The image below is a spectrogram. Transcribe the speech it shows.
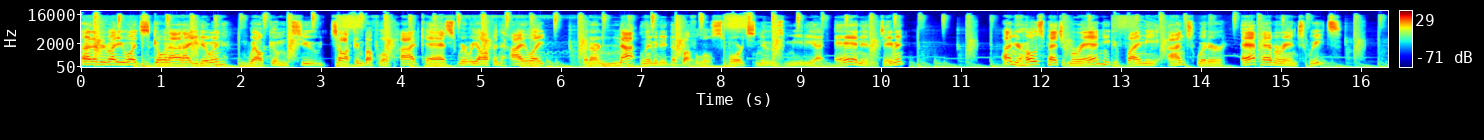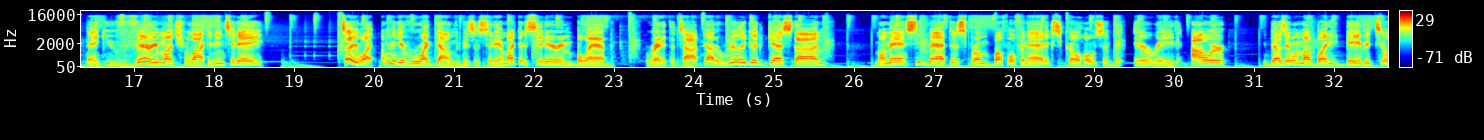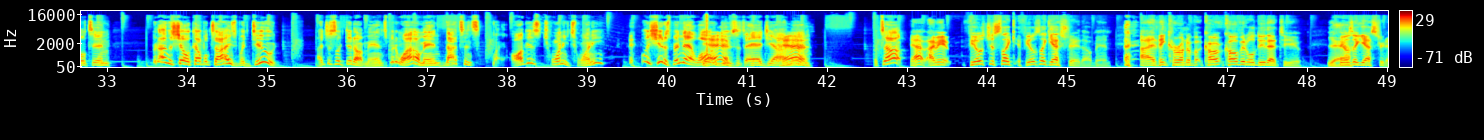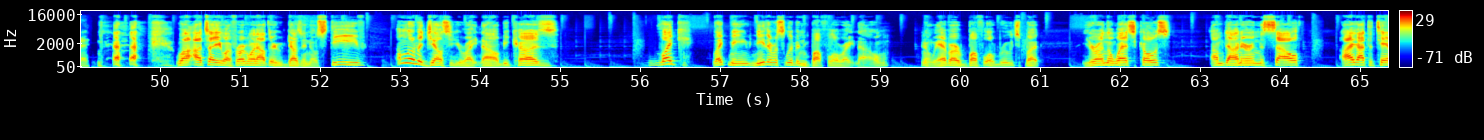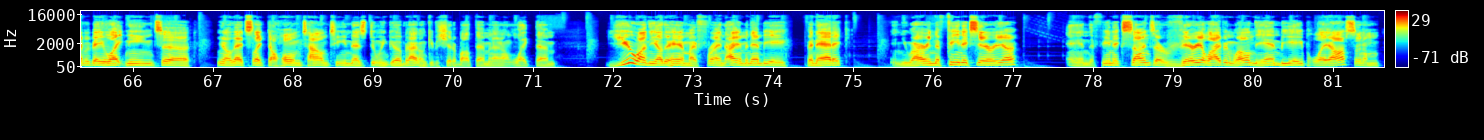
All right, everybody, what's going on? How you doing? Welcome to Talking Buffalo podcast, where we often highlight but are not limited to Buffalo sports, news, media, and entertainment. I'm your host, Patrick Moran. You can find me on Twitter at Pat Tweets. Thank you very much for locking in today. Tell you what, I'm going to get right down to business today. I'm not going to sit here and blab right at the top. Got a really good guest on. My man Steve Mathis from Buffalo Fanatics, co-host of the Air Raid Hour. He does it with my buddy David Tilton. Been on the show a couple times, but dude, I just looked it up, man. It's been a while, man. Not since like, August 2020. Holy shit, it's been that long, yeah. dude, since I had you on, yeah. man. What's up? Yeah, I mean, it feels just like it feels like yesterday, though, man. I think Corona, COVID will do that to you. Yeah, feels like yesterday. well, I'll tell you what. For everyone out there who doesn't know Steve, I'm a little bit jealous of you right now because like like me, neither of us live in Buffalo right now. You know, we have our Buffalo roots, but you're on the West Coast. I'm down here in the South. I got the Tampa Bay Lightning to, you know, that's like the hometown team that's doing good, but I don't give a shit about them and I don't like them. You, on the other hand, my friend, I am an NBA fanatic, and you are in the Phoenix area, and the Phoenix Suns are very alive and well in the NBA playoffs. And I'm,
